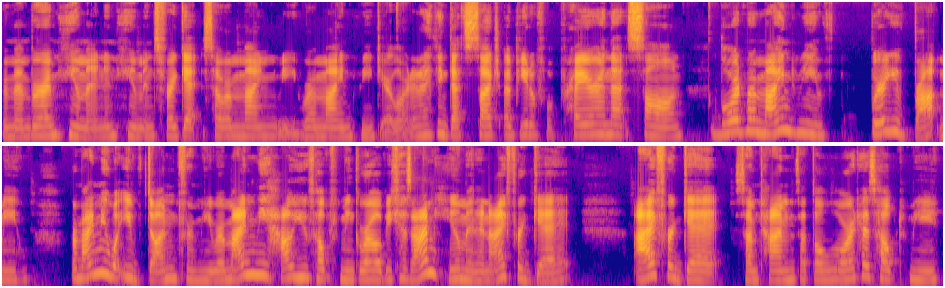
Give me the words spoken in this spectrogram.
Remember, I'm human and humans forget. So remind me, remind me, dear Lord. And I think that's such a beautiful prayer in that song. Lord, remind me where you've brought me. Remind me what you've done for me. Remind me how you've helped me grow because I'm human and I forget. I forget sometimes that the Lord has helped me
